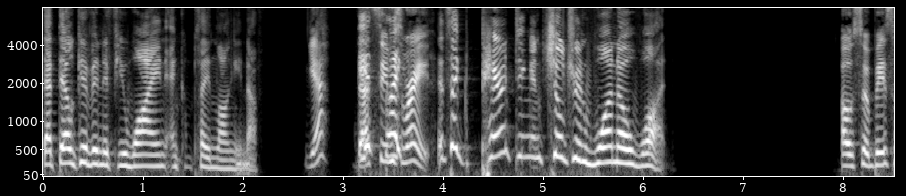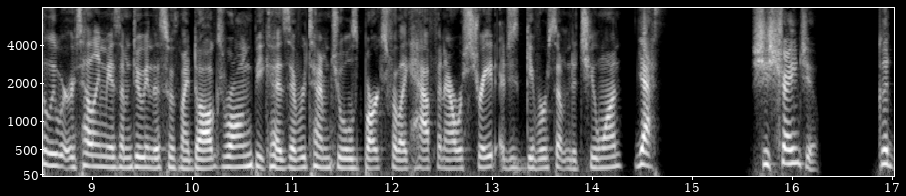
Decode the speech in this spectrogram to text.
that they'll give in if you whine and complain long enough. Yeah, that It's seems like- right. It's like parenting and children 101. Oh, so basically, what you're telling me is I'm doing this with my dogs wrong because every time Jules barks for like half an hour straight, I just give her something to chew on. Yes. She's trained you. Good,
